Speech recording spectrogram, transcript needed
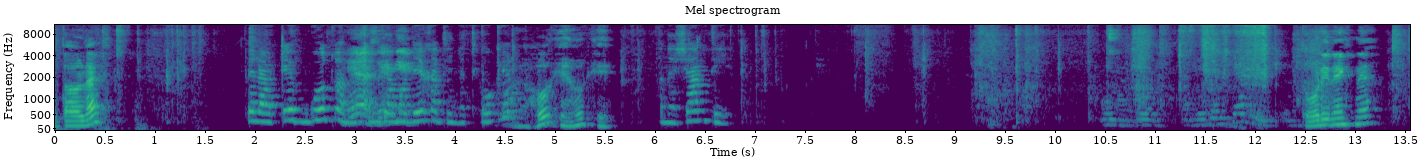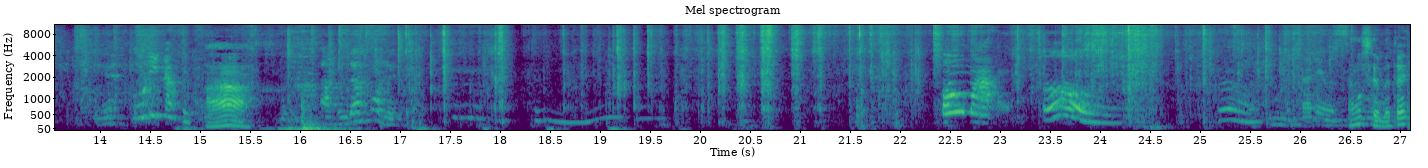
ઉતાવળ રાખ. પેલા ટેપ ગોતો દેખાતી નથી ઓકે ઓકે ઓકે અને શાંતિ. તોડી નાખ ને? હા. શું છે બતાય?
